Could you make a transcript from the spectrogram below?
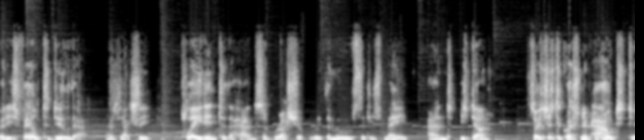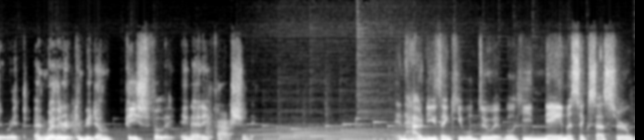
But he's failed to do that. He's actually played into the hands of Russia with the moves that he's made, and he's done. So it's just a question of how to do it and whether it can be done peacefully in any fashion. And how do you think he will do it? Will he name a successor?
